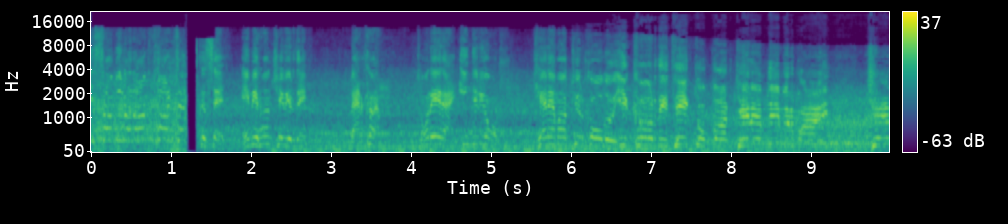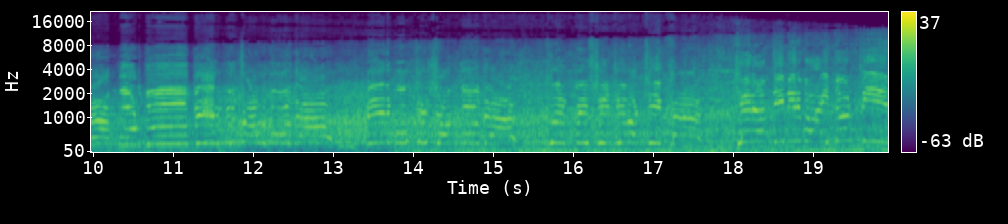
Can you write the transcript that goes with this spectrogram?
İstanbul'a ramparta! Emirhan çevirdi. Berkan Torreira indiriyor. Kerem Aktürkoğlu, Icardi tek toplar Kerem Demirbay. Kerem vurdu, bir güzel gol daha. Bir muhteşem gol daha. 45. dakika. Kerem Demirbay 4-1.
